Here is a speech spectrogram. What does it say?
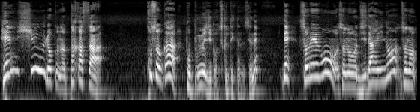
編集力の高さこそがポップミュージックを作ってきたんですよね。で、それを、その時代の、その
